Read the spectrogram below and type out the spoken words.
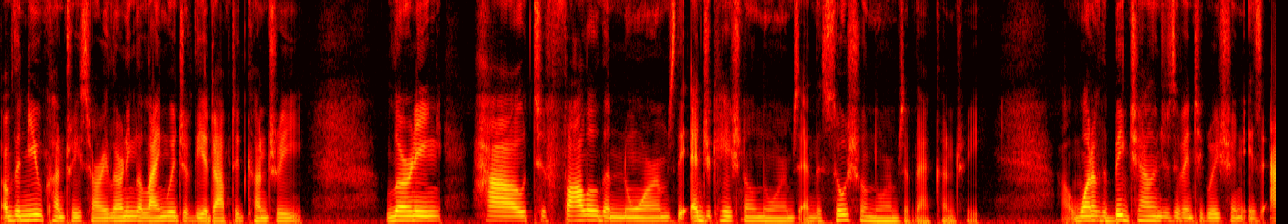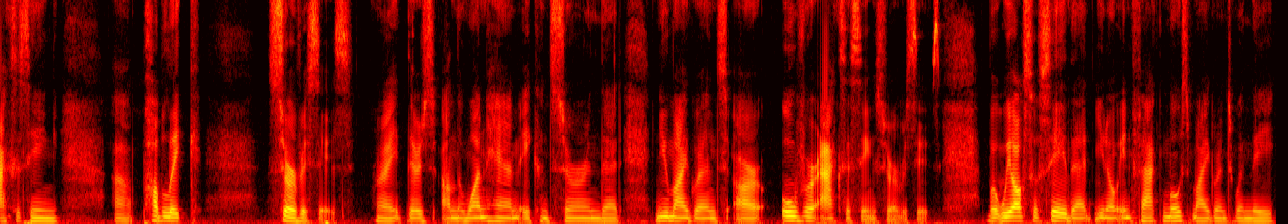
of the new country, sorry, learning the language of the adopted country, learning how to follow the norms, the educational norms and the social norms of that country. Uh, one of the big challenges of integration is accessing uh, public services, right? There's, on the one hand, a concern that new migrants are over-accessing services. But we also say that, you know, in fact, most migrants, when they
